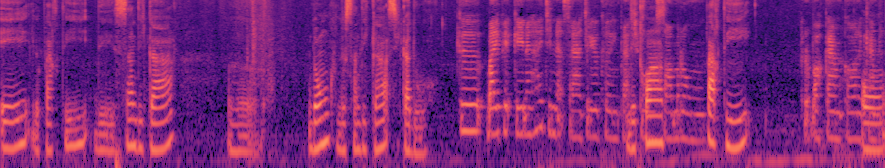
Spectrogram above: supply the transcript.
Et le parti des syndicats, euh, donc le syndicat Sicadour. Les trois partis ont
